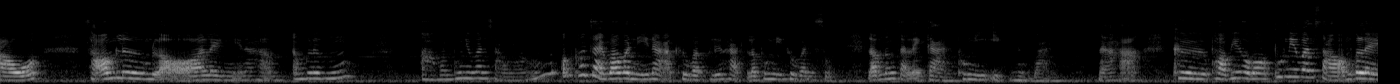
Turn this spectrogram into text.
าร์สาวอ้อมลืมหรออะไรอย่างงี้นะคะอ้อมก็เลยหืมอ่าวันพรุ่งนี้วันเสาร์เหรออืมอ้อมเข้าใจว่าวันนี้น่ะคือวันพฤหัสแล้วพรุ่งนี้คือวันศุกร์แล้วต้องจัดรายการพรุ่งนี้อีกหนึ่งวัน นะคะ คือพอพี่เขาบอกพรุ่งนี้วันเสาร์ออมก็เลย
